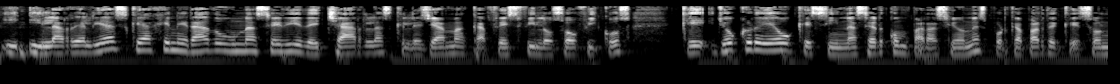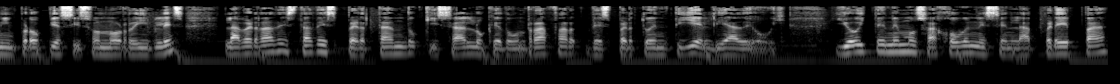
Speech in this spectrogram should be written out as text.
Y, y, la realidad es que ha generado una serie de charlas que les llama cafés filosóficos, que yo creo que sin hacer comparaciones, porque aparte que son impropias y son horribles, la verdad está despertando quizá lo que don Rafa despertó en ti el día de hoy. Y hoy tenemos a jóvenes en la prepa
